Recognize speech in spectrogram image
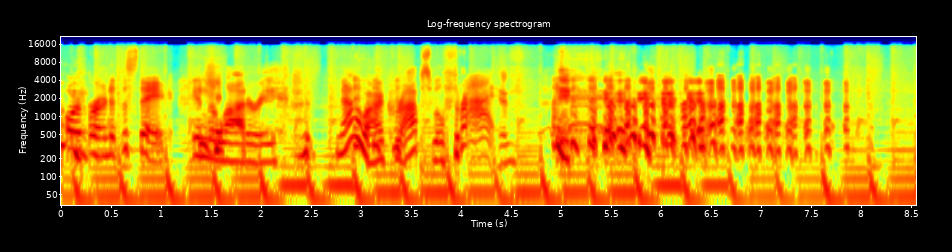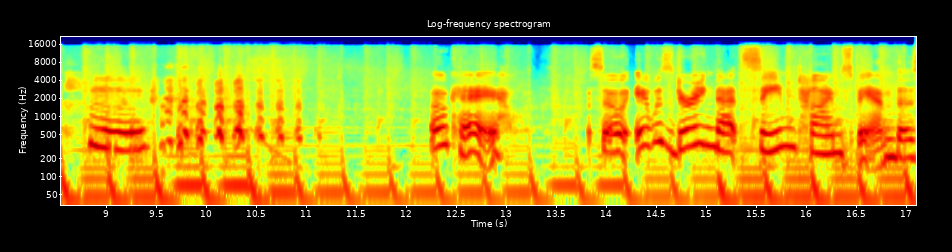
or burned at the stake. in the lottery. now our crops will thrive. okay. So it was during that same time span, the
